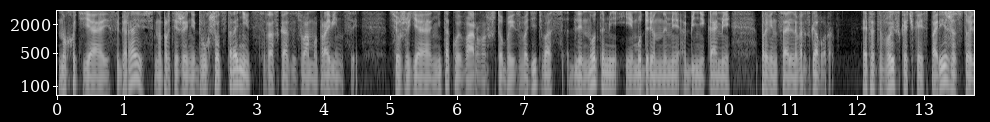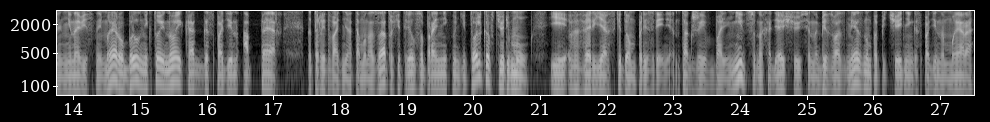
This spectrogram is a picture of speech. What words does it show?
Но хоть я и собираюсь на протяжении двухсот страниц рассказывать вам о провинции, все же я не такой варвар, чтобы изводить вас длиннотами и мудренными обиняками провинциального разговора. Этот выскочка из Парижа, столь ненавистный мэру, был никто иной, как господин Аппер, который два дня тому назад ухитрился проникнуть не только в тюрьму и в Верьерский дом презрения, но также и в больницу, находящуюся на безвозмездном попечении господина мэра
